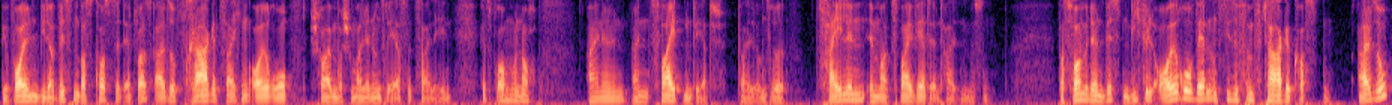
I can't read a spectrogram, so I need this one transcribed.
wir wollen wieder wissen, was kostet etwas. Also Fragezeichen Euro schreiben wir schon mal in unsere erste Zeile hin. Jetzt brauchen wir noch einen, einen zweiten Wert, weil unsere Zeilen immer zwei Werte enthalten müssen. Was wollen wir denn wissen? Wie viel Euro werden uns diese fünf Tage kosten? Also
